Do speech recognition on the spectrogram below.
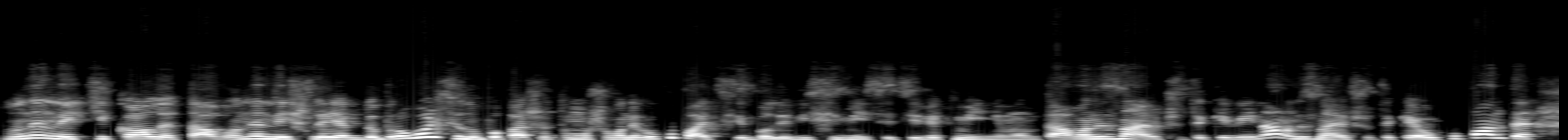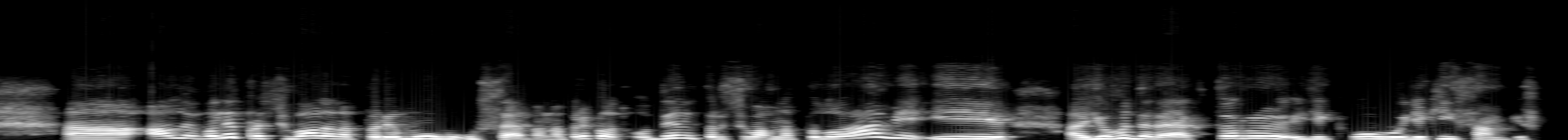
Вони не тікали, та вони не йшли як добровольці. Ну, по-перше, тому що вони в окупації були 8 місяців, як мінімум. Та вони знають, що таке війна, вони знають, що таке окупанти. А, але вони працювали на перемогу у себе. Наприклад, один працював на пилорамі, і його директор, якого який сам пішов.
